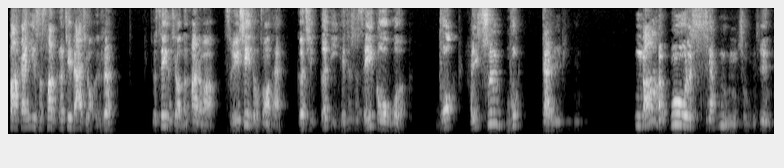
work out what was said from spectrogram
大概意思唱歌这俩脚就是，就这个脚能看着吗？属于这种状态，搁起搁底下就是贼勾勾的，我还是我改变，那么想重新。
